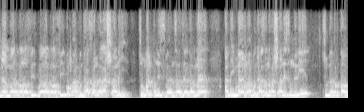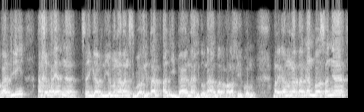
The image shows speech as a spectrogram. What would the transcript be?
Nah, barakallahu fikum Abu Hasan Al-Asy'ari. Cuman penisbahan saja karena Al-Imam Abu Hasan Al-Asy'ari sendiri sudah bertaubat di akhir hayatnya sehingga beliau mengarang sebuah kitab Al-Ibanah itu nah barakallahu fikum. Mereka mengatakan bahwasanya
